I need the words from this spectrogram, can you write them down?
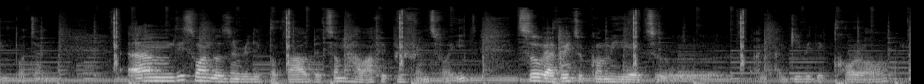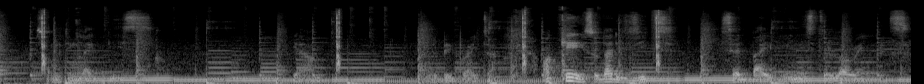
important. Um, this one doesn't really pop out but somehow I have a preference for it. So we are going to come here to and give it a color something like this. Yeah a little bit brighter. Okay so that is it. Said by Minister Lawrence.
